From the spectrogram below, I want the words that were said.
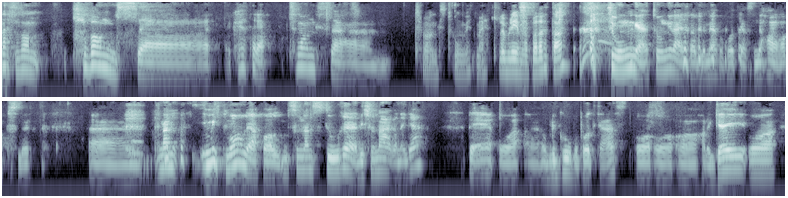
Nesten sånn tvangs... eh, Hva heter det? Tvangs... Tvangstvunget meg til å bli med på dette. Tunge, tunge deg til å bli med på podkasten. Det har jeg absolutt. Eh, men i mitt mål, i hvert fall, som den store visjonæren jeg er, det er å, eh, å bli god på podkast og, og, og ha det gøy. Og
